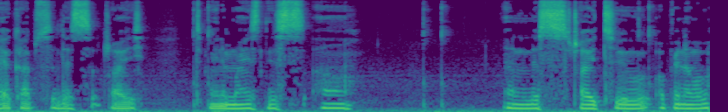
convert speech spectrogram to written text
backups. Let's try to minimize this uh, and let's try to open our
